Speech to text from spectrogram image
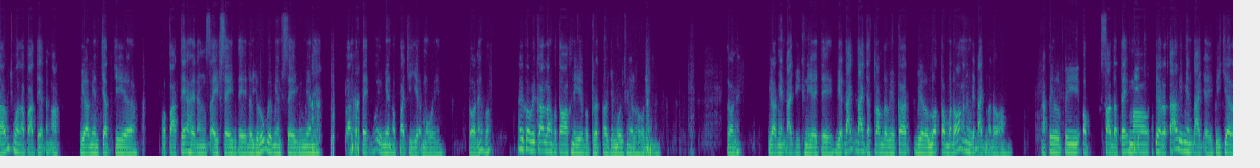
ដើមឈ្មោះថាឧបាតៈទាំងអស់វាអត់មានចិត្តជា ឧបាតៈហើយនឹងស្អីផ្សេងទេដោយរូបវាមានផ្សេងវាមានបកតិមួយវាមានឧបច្ចយៈមួយតោះនេះបងហើយក៏វាកើតឡើងបន្តគ្នាប្រព្រឹត្តទៅជាមួយគ្នារហូតហ្នឹងតោះនេះវាអត់មានដាច់ពីគ្នាអីទេវាដាច់ដាច់តែត្រង់តែវាកើតវារលត់ទៅម្ដងអានឹងវាដាច់ម្ដងអាពេលពីអបសន្តតិមកចេរតាវាមានដាច់អីពីចេរ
